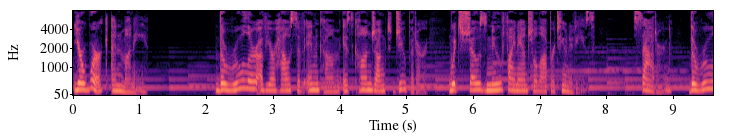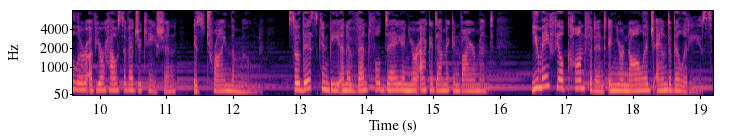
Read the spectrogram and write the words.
Your work and money. The ruler of your house of income is conjunct Jupiter, which shows new financial opportunities. Saturn, the ruler of your house of education, is trine the moon. So this can be an eventful day in your academic environment. You may feel confident in your knowledge and abilities.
